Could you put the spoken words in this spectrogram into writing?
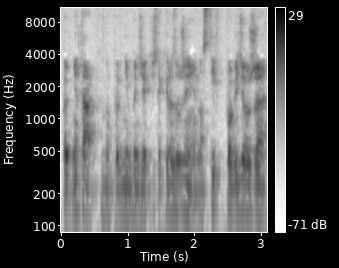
Pewnie tak, no pewnie będzie jakieś takie rozróżnienie. No Steve powiedział, że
